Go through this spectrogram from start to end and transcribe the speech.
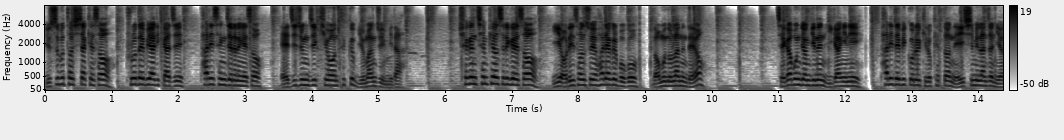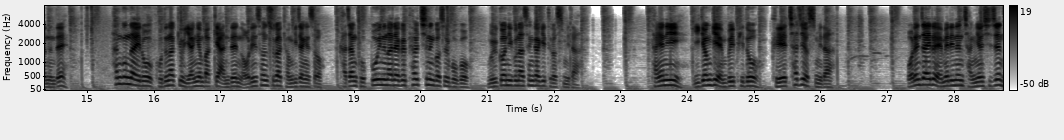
유스부터 시작해서 프로 데뷔하기까지 파리 생제르맹에서 애지중지 키워온 특급 유망주입니다. 최근 챔피언스리그에서 이 어린 선수의 활약을 보고 너무 놀랐는데요. 제가 본 경기는 이강인이 파리 데뷔골을 기록했던 AC 밀란전이었는데 한국 나이로 고등학교 2학년밖에 안 된 어린 선수가 경기장에서 가장 돋보이는 활약을 펼치는 것을 보고 물건이구나 생각이 들었습니다. 당연히 이 경기 MVP도 그의 차지였습니다. 워렌자이르 에메리는 작년 시즌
